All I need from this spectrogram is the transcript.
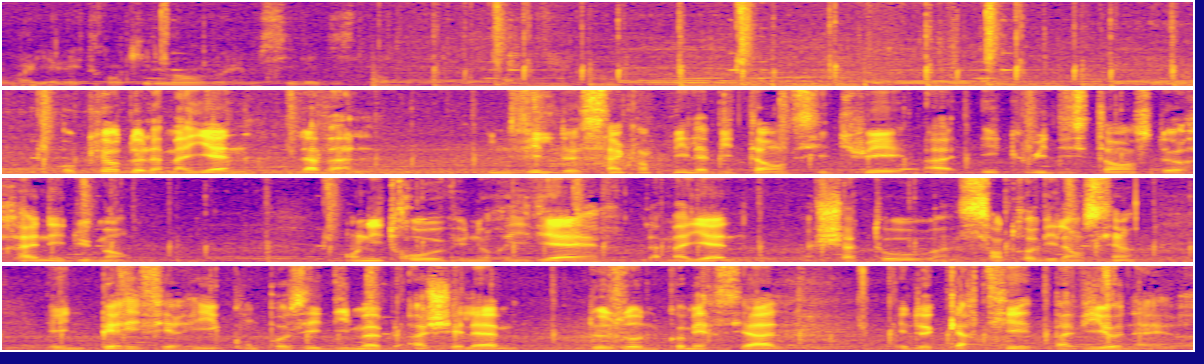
on va, y aller tranquillement, même s'il est distant. Au cœur de la Mayenne, Laval, une ville de 50 000 habitants située à équidistance de Rennes et du Mans. On y trouve une rivière, la Mayenne, un château, un centre-ville ancien et une périphérie composée d'immeubles HLM, de zones commerciales et de quartiers pavillonnaires.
